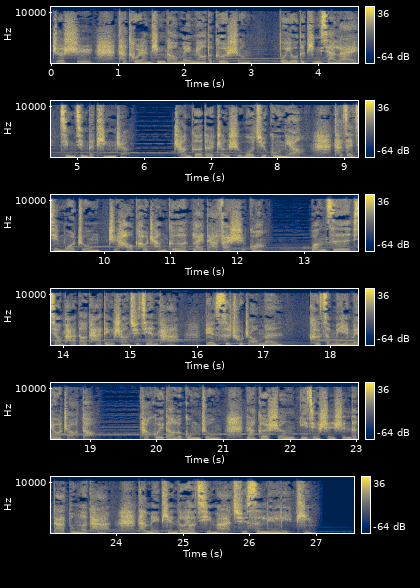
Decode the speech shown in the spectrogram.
这时，他突然听到美妙的歌声，不由得停下来，静静地听着。唱歌的正是莴苣姑娘，她在寂寞中只好靠唱歌来打发时光。王子想爬到塔顶上去见她，便四处找门。可怎么也没有找到。他回到了宫中，那歌声已经深深地打动了他。他每天都要骑马去森林里听。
